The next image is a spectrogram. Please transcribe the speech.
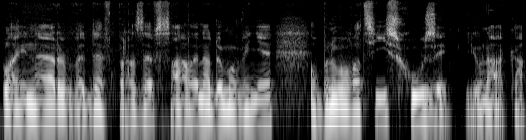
Pleiner vede v Praze v sále na domovině obnovovací schůzy junáka.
